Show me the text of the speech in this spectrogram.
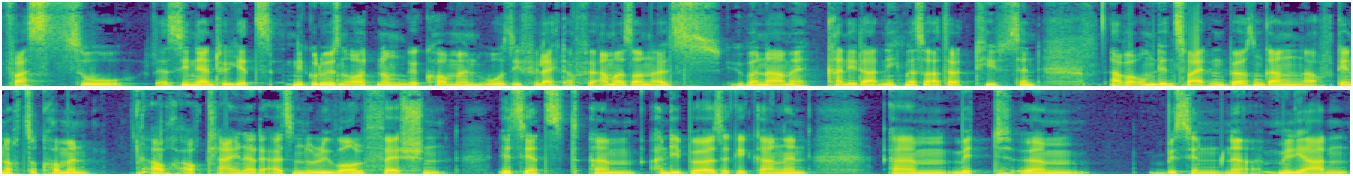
fast so, das sind ja natürlich jetzt eine Größenordnung gekommen, wo sie vielleicht auch für Amazon als Übernahmekandidat nicht mehr so attraktiv sind. Aber um den zweiten Börsengang, auf den noch zu kommen, auch, auch kleinere, also ein Revolve Fashion ist jetzt ähm, an die Börse gegangen ähm, mit ähm, bisschen eine Milliarden,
